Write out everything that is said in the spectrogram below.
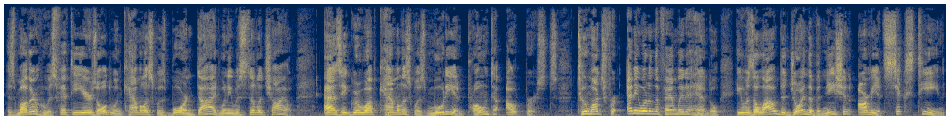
His mother, who was 50 years old when Camillus was born, died when he was still a child. As he grew up, Camillus was moody and prone to outbursts. Too much for anyone in the family to handle, he was allowed to join the Venetian army at 16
